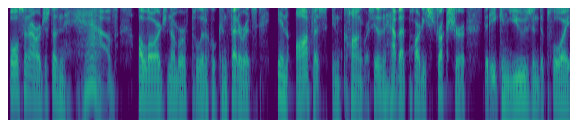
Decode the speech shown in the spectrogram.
Bolsonaro just doesn't have a large number of political confederates in office in Congress. He doesn't have that party structure that he can use and deploy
